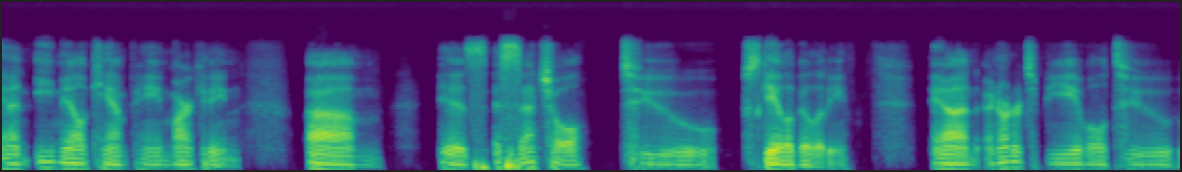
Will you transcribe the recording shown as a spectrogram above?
and email campaign marketing um, is essential to scalability. And in order to be able to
